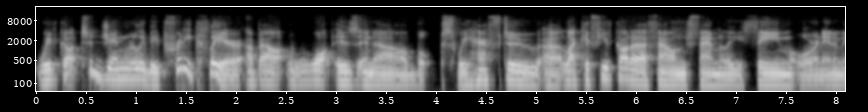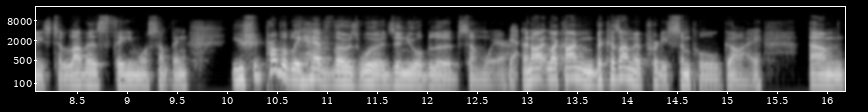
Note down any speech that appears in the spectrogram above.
we've got to generally be pretty clear about what is in our books. We have to, uh, like, if you've got a found family theme or an enemies to lovers theme or something, you should probably have those words in your blurb somewhere. Yeah. And I like I'm because I'm a pretty simple guy. Um,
